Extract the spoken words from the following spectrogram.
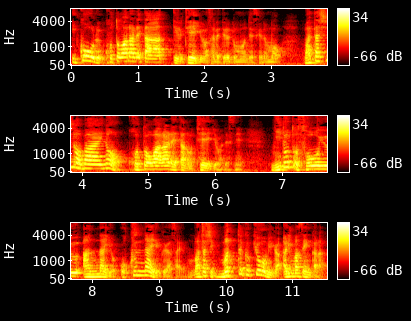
イコール断られたっていう定義をされてると思うんですけども、私の場合の断られたの定義はですね、二度とそういう案内を送んないでください。私全く興味がありませんから。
